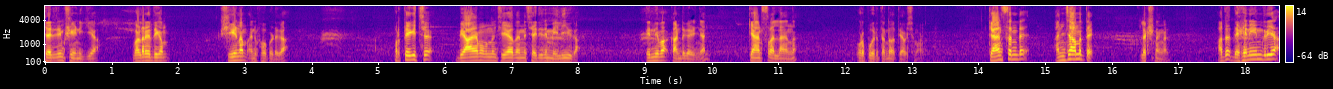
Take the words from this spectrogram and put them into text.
ശരീരം ക്ഷീണിക്കുക വളരെയധികം ക്ഷീണം അനുഭവപ്പെടുക പ്രത്യേകിച്ച് വ്യായാമമൊന്നും ചെയ്യാതെ തന്നെ ശരീരം മെലിയുക എന്നിവ കണ്ടു കഴിഞ്ഞാൽ ക്യാൻസർ അല്ല എന്ന് ഉറപ്പുവരുത്തേണ്ടത് അത്യാവശ്യമാണ്. ക്യാൻസറിന്റെ അഞ്ചാമത്തെ ലക്ഷണങ്ങൾ അത് ദഹനേന്ദ്രിയ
